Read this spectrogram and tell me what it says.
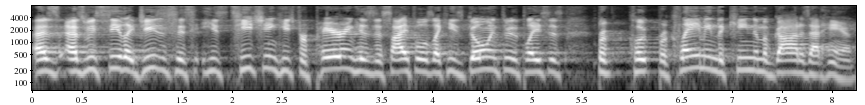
As, as we see, like Jesus is, he's teaching, he's preparing his disciples, like he's going through the places proclaiming the kingdom of God is at hand.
